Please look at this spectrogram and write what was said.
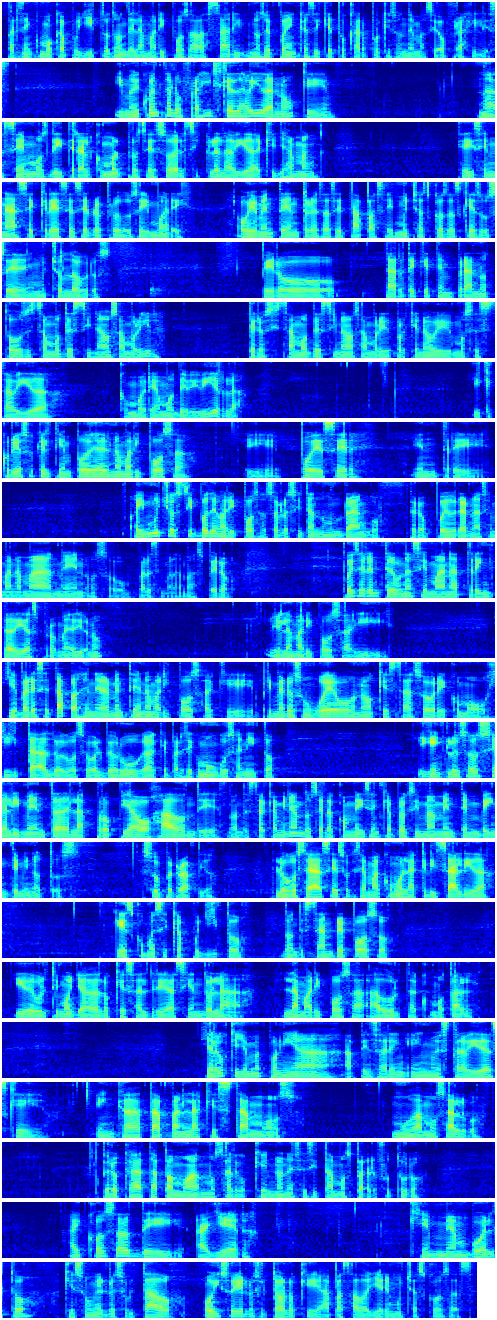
parecen como capullitos donde la mariposa va a estar y no se pueden casi que tocar porque son demasiado frágiles. Y me doy cuenta lo frágil que es la vida, ¿no? Que nacemos literal como el proceso del ciclo de la vida que llaman, que dicen nace, crece, se reproduce y muere. Obviamente dentro de esas etapas hay muchas cosas que suceden, muchos logros. Pero tarde que temprano todos estamos destinados a morir. Pero si estamos destinados a morir, ¿por qué no vivimos esta vida como deberíamos de vivirla? Y qué curioso que el tiempo de una mariposa eh, puede ser entre hay muchos tipos de mariposas, solo estoy dando un rango, pero puede durar una semana más, menos o un par de semanas más, pero puede ser entre una semana, 30 días promedio, ¿no? Y la mariposa y, Y hay varias etapas generalmente de una mariposa, que primero es un huevo, ¿no? Que está sobre como hojitas, luego se vuelve oruga, que parece como un gusanito. Y que incluso se alimenta de la propia hoja donde, donde está caminando. Se la come, dicen que aproximadamente en 20 minutos. Súper rápido. Luego se hace eso que se llama como la crisálida, que es como ese capullito donde está en reposo. Y de último ya lo que saldría siendo la, la mariposa adulta como tal. Y algo que yo me ponía a pensar en, en nuestra vida es que en cada etapa en la que estamos mudamos algo. Pero cada etapa mudamos algo que no necesitamos para el futuro. Hay cosas de ayer que me han vuelto, que son el resultado, hoy soy el resultado de lo que ha pasado ayer en muchas cosas.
